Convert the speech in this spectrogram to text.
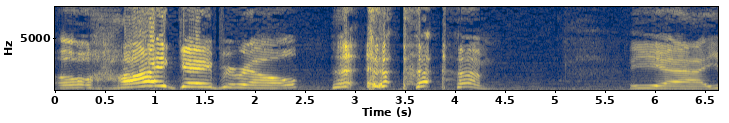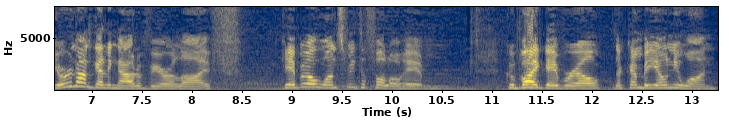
Oh, hi, Gabriel! yeah, you're not getting out of here alive. Gabriel wants me to follow him. Goodbye, Gabriel. There can be only one.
